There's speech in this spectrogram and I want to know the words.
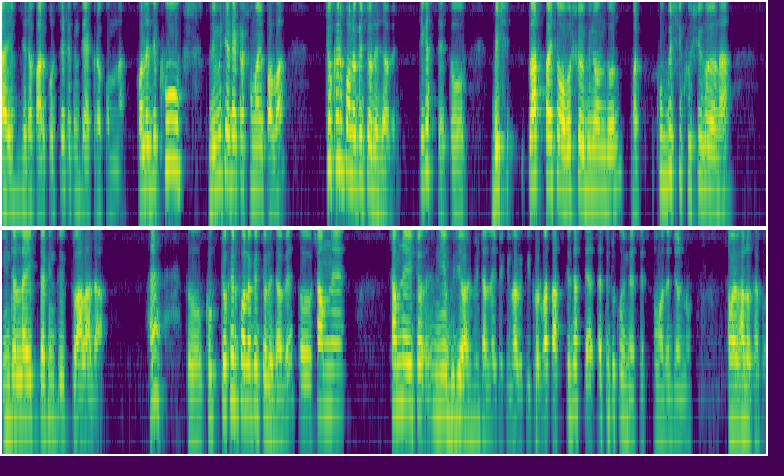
লাইফ যেটা পার করছ এটা কিন্তু একরকম না। কলেজে খুব লিমিটেড একটা সময় পাবা। চোখের পলকে চলে যাবে। ঠিক আছে? তো বেশি প্লাস পাইছো অবশ্যই অভিনন্দন। বাট খুব বেশি খুশি হয়েও না। ইন্টার লাইফটা কিন্তু একটু আলাদা। হ্যাঁ? তো খুব চোখের পলকে চলে যাবে। তো সামনে, সামনে এটা নিয়ে ভিডিও আসবে ইন্টার লাইফে কীভাবে কি করবা। তো আজকে জাস্ট এতটুকুই মেসেজ তোমাদের জন্য। সবাই ভালো থাকো।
